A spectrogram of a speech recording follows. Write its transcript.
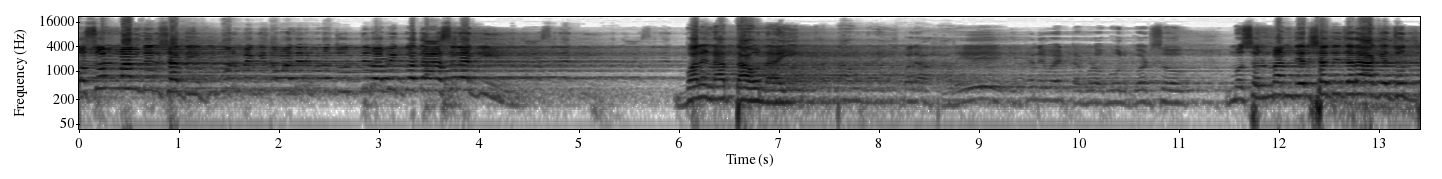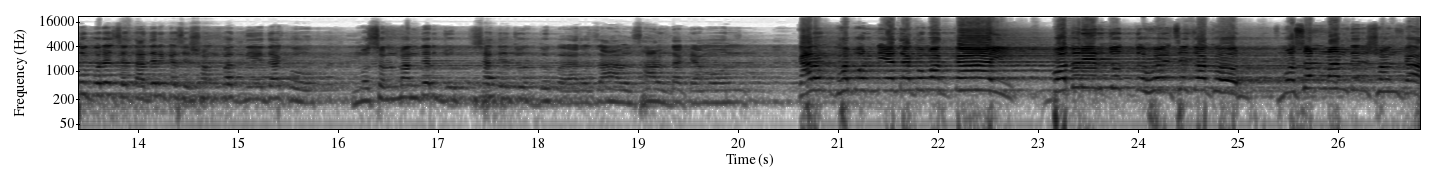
মুসলমানদের সাথে ইতিপূর্বে কি তোমাদের কোনো যুদ্ধের অভিজ্ঞতা আছে নাকি? বলে, না, তাও নাই। বলে আরে এখানেও একটা বড় ভুল করছ। মুসলমানদের সাথে যারা আগে যুদ্ধ করেছে, তাদের কাছে সংবাদ নিয়ে দেখো, মুসলমানদের সাথে যুদ্ধ করার জাল ঝালটা কেমন? খবর নিয়ে দেখো মক্কায়। বদরের যুদ্ধ হয়েছে যখন। মুসলমানদের সংখ্যা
